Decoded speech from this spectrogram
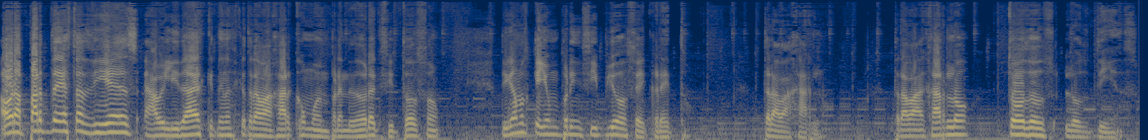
Ahora, aparte de estas 10 habilidades que tienes que trabajar como emprendedor exitoso, digamos que hay un principio secreto, trabajarlo trabajarlo todos los días.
